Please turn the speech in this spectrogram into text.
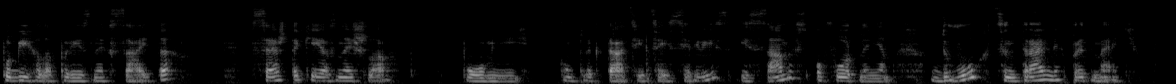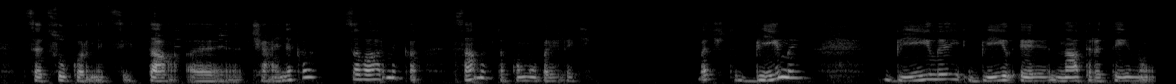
побігала по різних сайтах, все ж таки я знайшла в повній комплектації цей сервіс і саме з оформленням двох центральних предметів: це цукорниці та е, чайника, заварника, саме в такому вигляді. Бачите, білий, білий, біл, е, на третину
